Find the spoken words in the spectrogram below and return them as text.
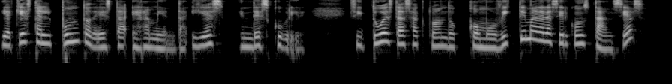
Y aquí está el punto de esta herramienta y es en descubrir si tú estás actuando como víctima de las circunstancias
